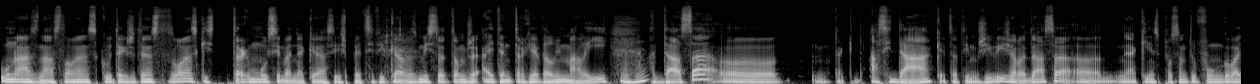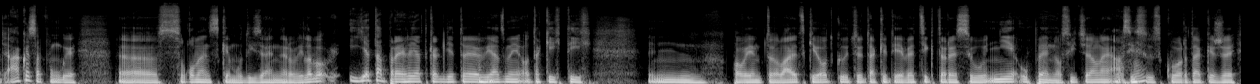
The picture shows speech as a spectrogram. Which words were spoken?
u nás na Slovensku, takže ten slovenský trh musí mať nejaké asi špecifika v zmysle tom, že aj ten trh je veľmi malý uh-huh. a dá sa tak asi dá, keď sa tým živíš, ale dá sa nejakým spôsobom tu fungovať. A ako sa funguje slovenskému dizajnerovi? Lebo je tá prehliadka, kde to je mhm. viac menej o takých tých poviem to laicky odkujú, to také tie veci, ktoré sú nie úplne nositeľné, uh-huh. asi sú skôr také, že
